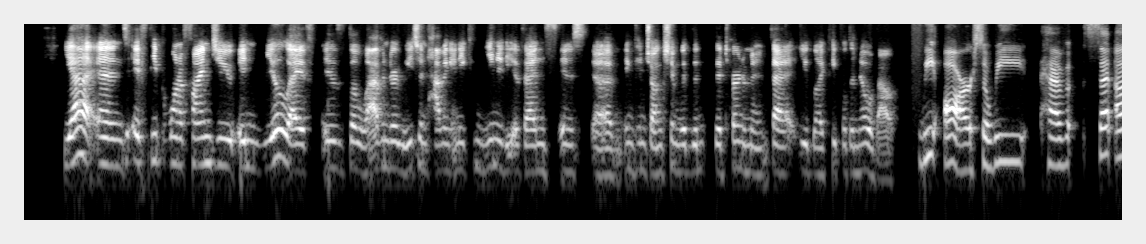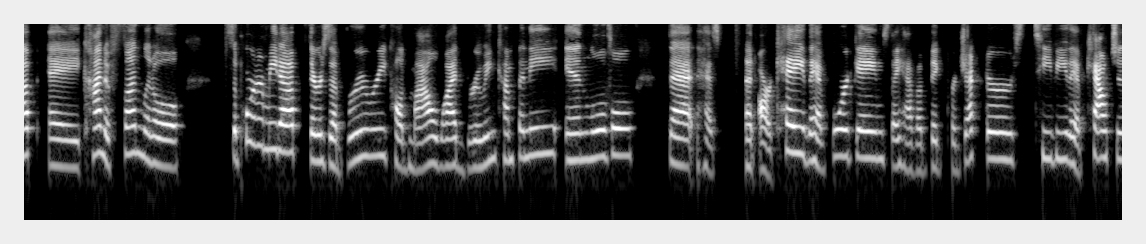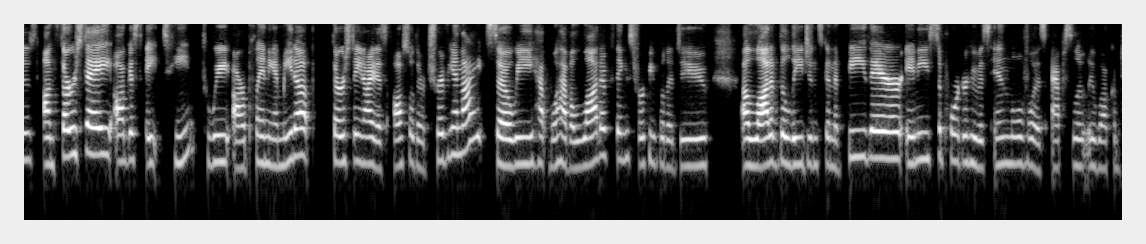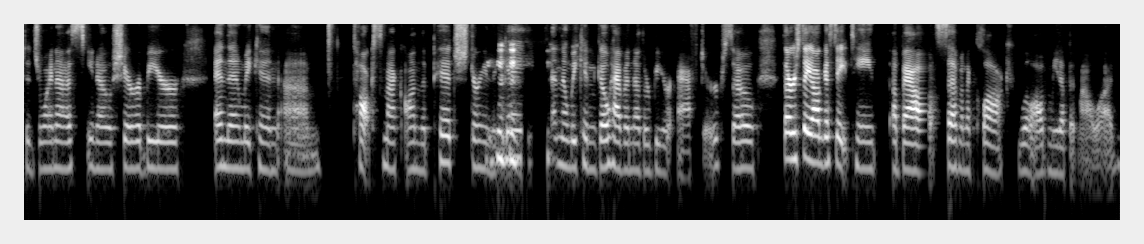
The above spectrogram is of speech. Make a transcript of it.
Yeah, and if people want to find you in real life, is the Lavender Legion having any community events in um, in conjunction with the, the tournament that you'd like people to know about? We are. So we have set up a kind of fun little supporter meetup. There's a brewery called Mile Wide Brewing Company in Louisville that has an arcade. They have board games. They have a big projector, TV. They have couches. On Thursday, August 18th, we are planning a meetup. Thursday night is also their trivia night. So we ha- will have a lot of things for people to do. A lot of the Legion's going to be there. Any supporter who is in Louisville is absolutely welcome to join us, you know, share a beer, and then we can um, talk smack on the pitch during the game and then we can go have another beer after. So thursday august 18th about seven o'clock we'll all meet up at mile wide.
